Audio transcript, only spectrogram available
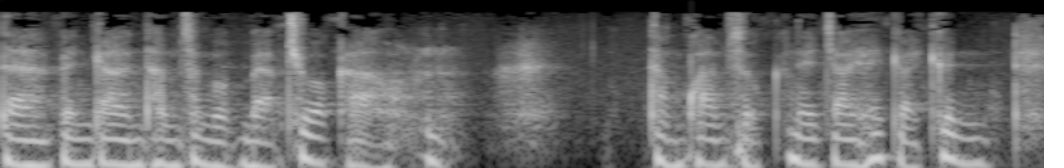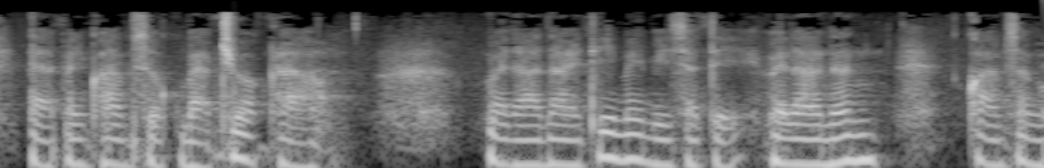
แต่เป็นการทำสงบแบบชั่วคราว ทำความสุขในใจให้เกิดขึ้น แต่เป็นความสุขแบบชั่วคราว เวลาใดที่ไม่มีสติ เวลานั้นความสง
